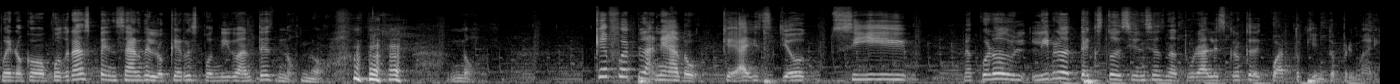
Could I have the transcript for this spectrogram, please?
Bueno, como podrás pensar de lo que he respondido antes, no. No. no. ¿Qué fue planeado? Que hay, yo sí me acuerdo del libro de texto de ciencias naturales, creo que de cuarto, quinto primaria.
